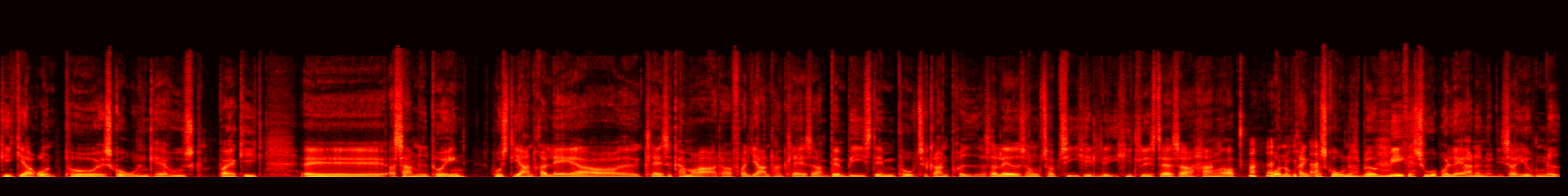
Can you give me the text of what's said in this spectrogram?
gik jeg rundt på øh, skolen, kan jeg huske, hvor jeg gik øh, og samlede point hos de andre lærere og øh, klassekammerater fra de andre klasser, hvem vil I stemme på til Grand Prix? Og så lavede jeg sådan nogle top 10 hitlister, jeg så hang op rundt omkring på skolen, og så blev jeg mega sur på lærerne, når de så hævde dem ned.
